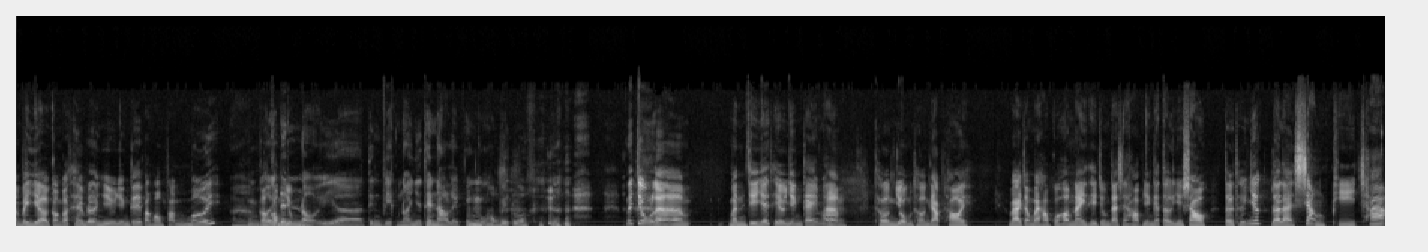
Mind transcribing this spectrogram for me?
uh, bây giờ còn có thêm rất là nhiều những cái văn phòng phẩm mới. À, có mới công đến dụng. nổi uh, tiếng việt nói như thế nào lại ừ. cũng không biết luôn. Nói chung là mình chỉ giới thiệu những cái mà thường dùng thường gặp thôi. Và trong bài học của hôm nay thì chúng ta sẽ học những cái từ như sau. Từ thứ nhất đó là xiang pí cha.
